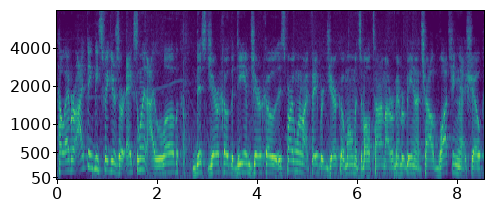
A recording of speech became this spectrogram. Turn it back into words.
However, I think these figures are excellent. I love this Jericho, the DM Jericho. It's probably one of my favorite Jericho moments of all time. I remember being a child watching that show,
